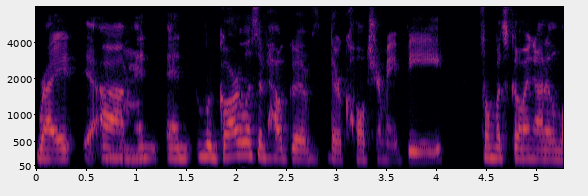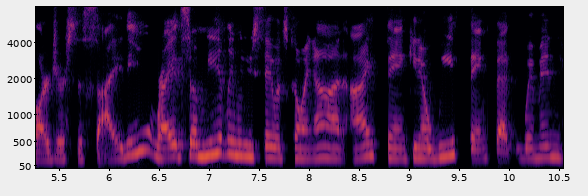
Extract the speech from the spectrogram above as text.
right? Um, mm-hmm. and and regardless of how good their culture may be from what's going on in larger society right? So immediately when you say what's going on i think you know we think that women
